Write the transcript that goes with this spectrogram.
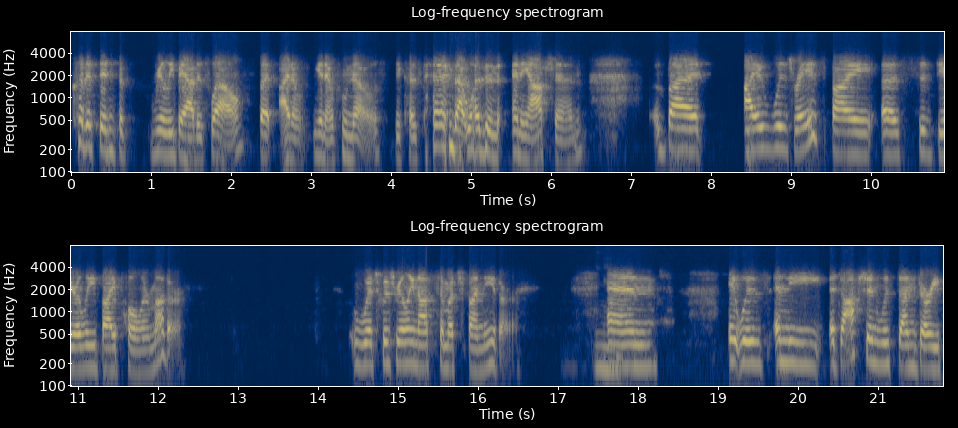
could have been really bad as well, but I don't, you know, who knows because that wasn't any option. But I was raised by a severely bipolar mother, which was really not so much fun either. Mm. And it was, and the adoption was done very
